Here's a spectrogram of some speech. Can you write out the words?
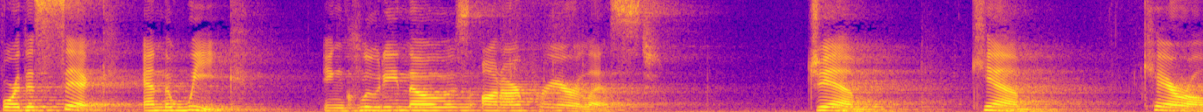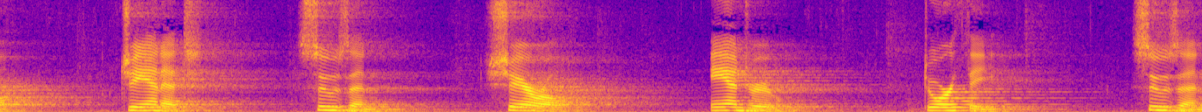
for the sick and the weak, including those on our prayer list. Jim, Kim, Carol, Janet, Susan, Cheryl, Andrew, Dorothy, Susan,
